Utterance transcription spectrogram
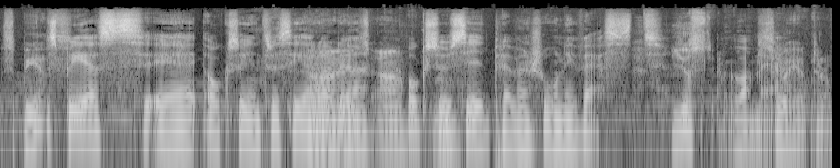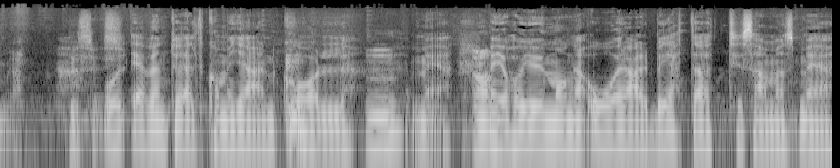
Spes. Spes är också intresserade. Ja, just, ja. Och mm. Suicidprevention i väst. Just det, var med. så heter de ja. Precis. Och eventuellt kommer Järnkoll mm. med. Men jag har ju i många år arbetat tillsammans med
